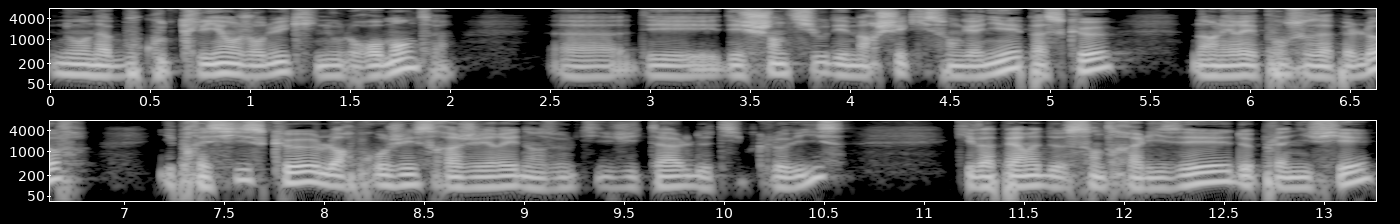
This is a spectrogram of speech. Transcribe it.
Nous, on a beaucoup de clients aujourd'hui qui nous le remontent, euh, des, des chantiers ou des marchés qui sont gagnés parce que dans les réponses aux appels d'offres, ils précisent que leur projet sera géré dans un outil digital de type Clovis qui va permettre de centraliser, de planifier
